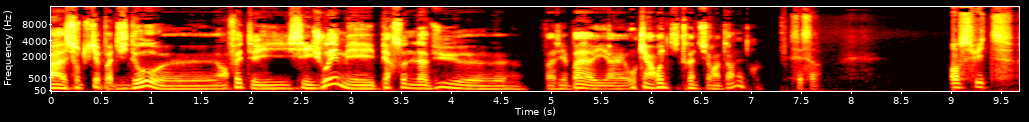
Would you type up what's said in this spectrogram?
Bah surtout qu'il n'y a pas de vidéo. euh, en fait, il sait y jouer, mais personne l'a vu. euh, Enfin, il y a pas, il y a aucun run qui traîne sur Internet, quoi. C'est ça. Ensuite,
